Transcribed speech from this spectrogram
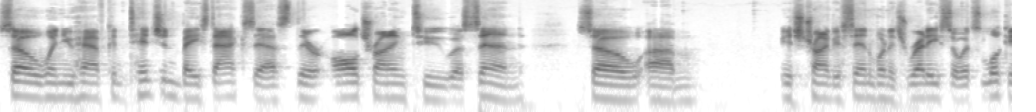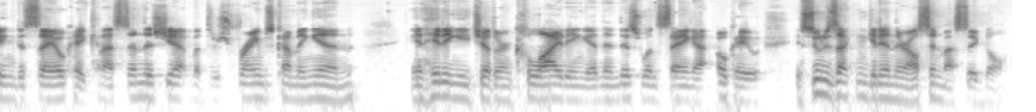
So when you have contention-based access, they're all trying to send. So um, it's trying to send when it's ready. So it's looking to say, okay, can I send this yet? But there's frames coming in and hitting each other and colliding. And then this one's saying, okay, as soon as I can get in there, I'll send my signal.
